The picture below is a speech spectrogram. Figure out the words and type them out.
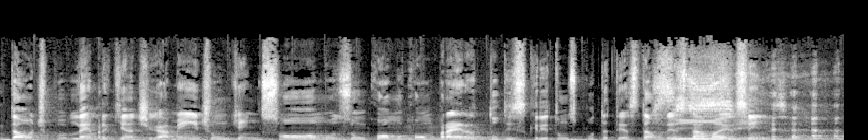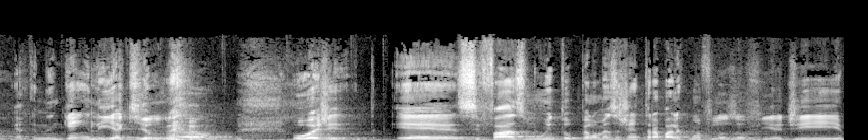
Então, tipo, lembra que antigamente um quem somos, um como comprar, era tudo escrito, uns puta textão desse sim, tamanho assim? Sim. Ninguém lia aquilo, né? Hoje é, se faz muito, pelo menos a gente trabalha com uma filosofia de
